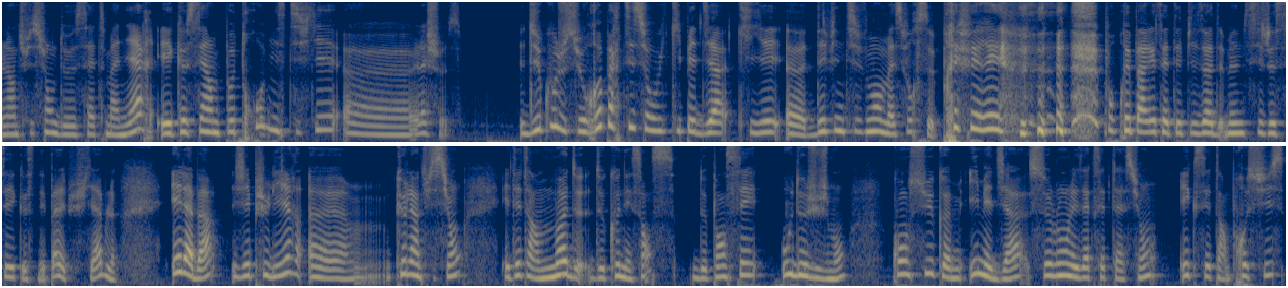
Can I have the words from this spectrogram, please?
l'intuition de cette manière et que c'est un peu trop mystifier la chose. Du coup, je suis repartie sur Wikipédia, qui est euh, définitivement ma source préférée pour préparer cet épisode, même si je sais que ce n'est pas la plus fiable. Et là-bas, j'ai pu lire euh, que l'intuition était un mode de connaissance, de pensée ou de jugement, conçu comme immédiat selon les acceptations, et que c'est un processus,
